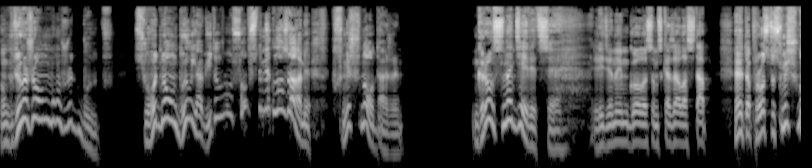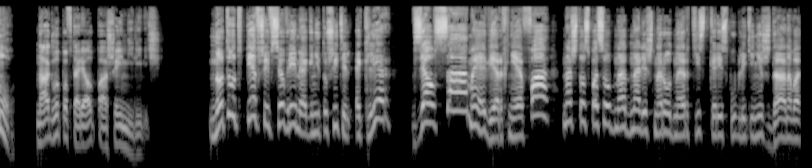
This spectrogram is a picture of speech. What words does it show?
«Где же он может быть? Сегодня он был, я видел его собственными глазами. Смешно даже». «Грустно девица», — ледяным голосом сказал Остап. «Это просто смешно», — нагло повторял Паша Емельевич. Но тут певший все время огнетушитель Эклер — Взял самое верхнее фа, на что способна одна лишь народная артистка республики Нежданова,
